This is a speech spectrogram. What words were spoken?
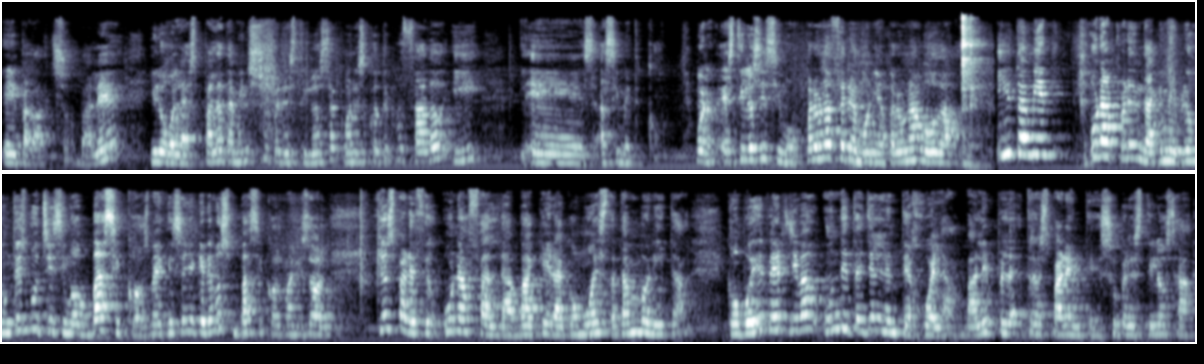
eh, palazzo, ¿vale? Y luego la espalda también súper estilosa con escote cruzado y asimétrico. Bueno, estilosísimo, para una ceremonia, para una boda. Y también una prenda que me preguntéis muchísimo, básicos. Me decís, oye, queremos básicos, Marisol. ¿Qué os parece una falda vaquera como esta, tan bonita? Como podéis ver, lleva un detalle en lentejuela, ¿vale? Transparente, súper estilosa.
